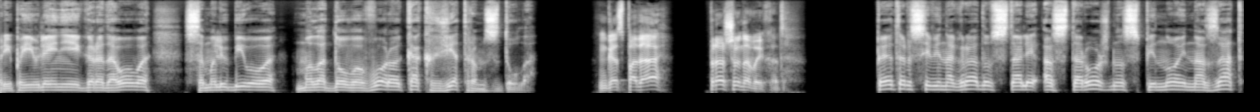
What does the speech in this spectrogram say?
При появлении городового, самолюбивого молодого вора как ветром сдуло. «Господа, прошу на выход». Петерс и Виноградов стали осторожно спиной назад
